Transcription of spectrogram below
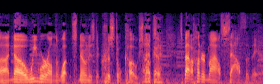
Uh, no, we were on the what's known as the Crystal Coast. That's Okay. It's about hundred miles south of there.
